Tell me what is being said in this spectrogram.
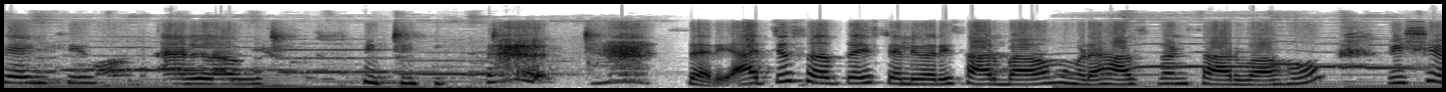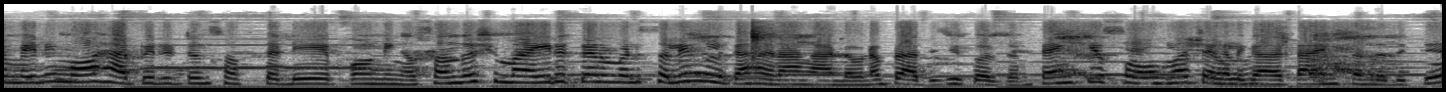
Thank you and love you சரி அச்சு சர்ப்ரைஸ் டெலிவரி சார்பாகவும் உங்களோட ஹஸ்பண்ட் சார்பாகவும் விஷயம் many more happy returns of the day எப்போ நீங்க சந்தோஷமா இருக்கணும்னு சொல்லி உங்களுக்காக நாங்க ஆண்டவனை பிரார்த்திச்சு கொள்றோம் தேங்க்யூ ஸோ மச் எங்களுக்காக டைம் தந்ததுக்கு.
